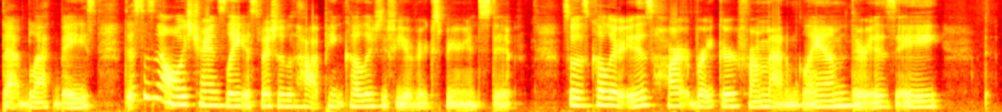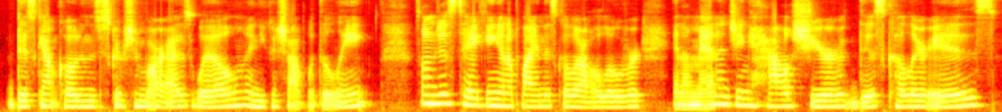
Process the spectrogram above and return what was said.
that black base. This doesn't always translate, especially with hot pink colors if you ever experienced it. So this color is Heartbreaker from Madame Glam. There is a discount code in the description bar as well and you can shop with the link so i'm just taking and applying this color all over and i'm managing how sheer this color is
